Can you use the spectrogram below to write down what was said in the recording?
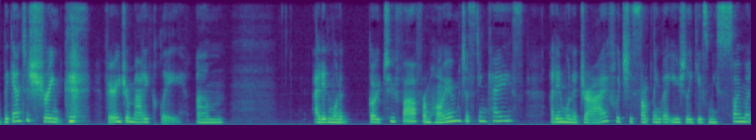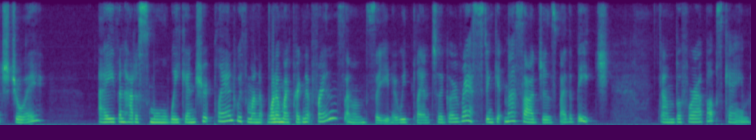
began to shrink very dramatically. Um, I didn't want to go too far from home just in case. I didn't want to drive, which is something that usually gives me so much joy. I even had a small weekend trip planned with one, of my pregnant friends. Um, so, you know, we'd planned to go rest and get massages by the beach um, before our bubs came.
